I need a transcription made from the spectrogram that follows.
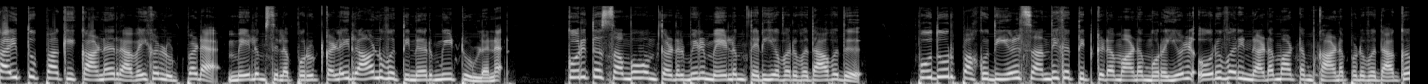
கைத்துப்பாக்கிக்கான ரவைகள் உட்பட மேலும் சில பொருட்களை இராணுவத்தினர் மீட்டுள்ளனர். குறித்த சம்பவம் தொடர்பில் மேலும் தெரிய வருவதாவது புதூர் பகுதியில் சந்தேகத்திற்கிடமான முறையில் ஒருவரின் நடமாட்டம் காணப்படுவதாக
